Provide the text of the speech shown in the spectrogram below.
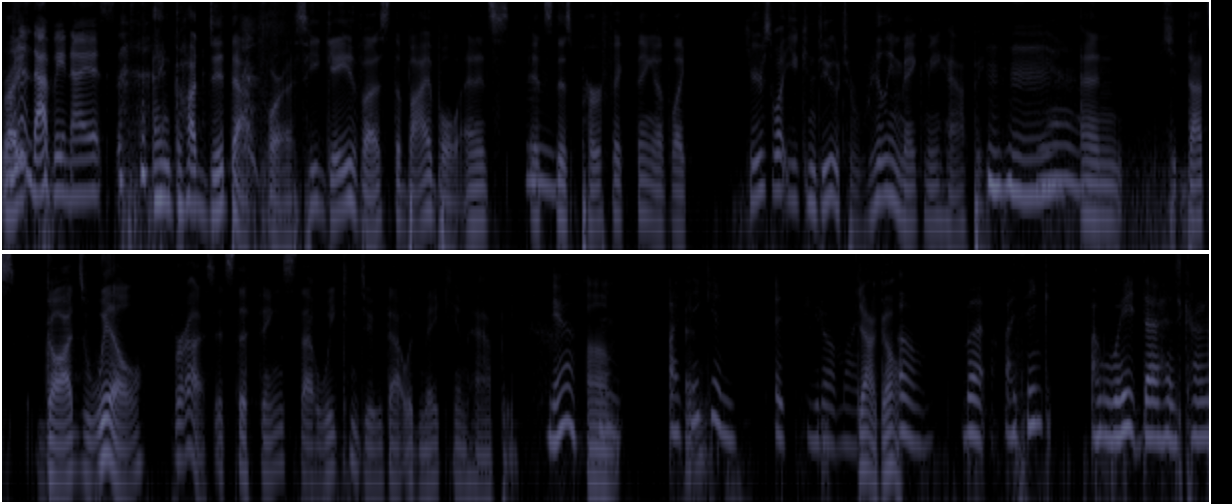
Right? Wouldn't that be nice? and God did that for us. He gave us the Bible and it's it's Mm. this perfect thing of like here's what you can do to really make me happy. mm-hmm. Yeah. And he, that's God's will for us. It's the things that we can do that would make him happy. Yeah. Um I think in if you don't mind. yeah, go. Um, but I think a weight that has kind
